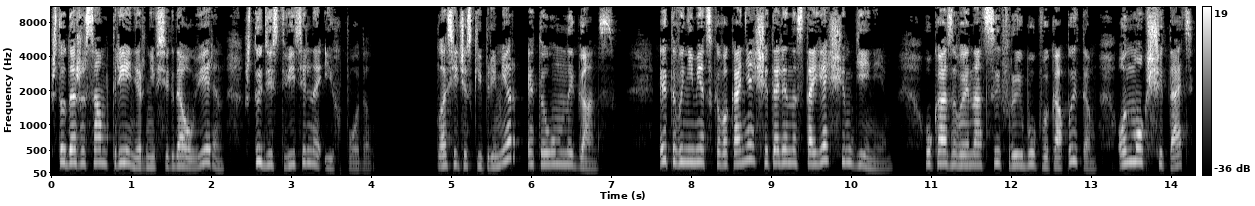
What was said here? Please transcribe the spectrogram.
что даже сам тренер не всегда уверен, что действительно их подал. Классический пример – это умный Ганс. Этого немецкого коня считали настоящим гением. Указывая на цифры и буквы копытом, он мог считать,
